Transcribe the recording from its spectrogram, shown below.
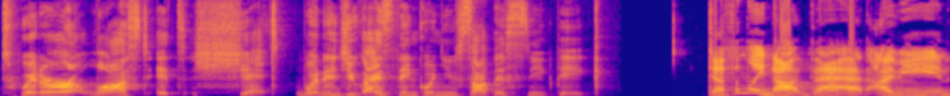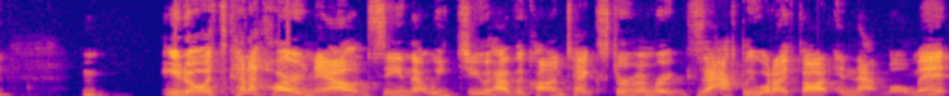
Twitter lost its shit. What did you guys think when you saw this sneak peek? Definitely not that. I mean, you know, it's kind of hard now seeing that we do have the context to remember exactly what I thought in that moment.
